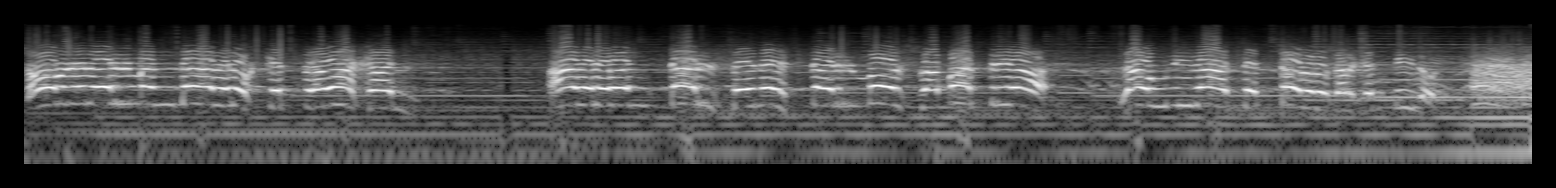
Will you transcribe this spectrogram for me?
sobre la hermandad de levantarse esta hermosa patria la unidad de todos los argentinos.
